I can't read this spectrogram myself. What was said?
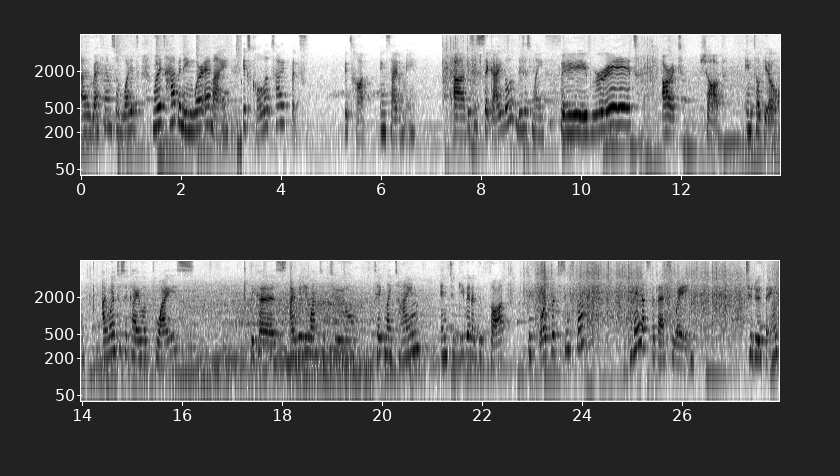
a reference of what it's what it's happening. Where am I? It's cold outside, but it's it's hot inside of me. Uh, this is Sekaido. This is my favorite art shop in Tokyo. I went to Sekaido twice because I really wanted to take my time and to give it a good thought before purchasing stuff, I think that's the best way to do things.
